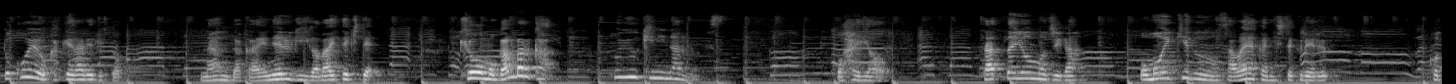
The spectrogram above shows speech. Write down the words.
うと声をかけられると、なんだかエネルギーが湧いてきて、今日も頑張るかという気になるのです。おはよう。たった4文字が重い気分を爽やかにしてくれる。言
